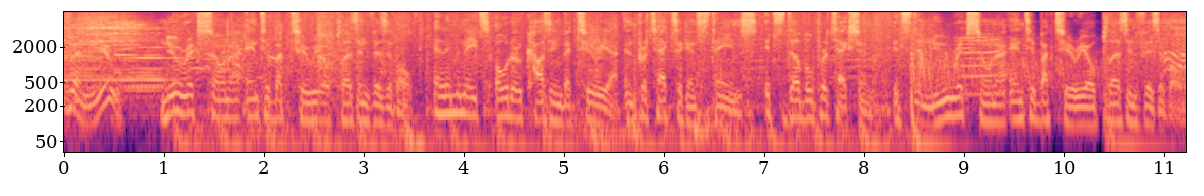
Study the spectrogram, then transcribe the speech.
Even you. New Rexona antibacterial plus invisible eliminates odor-causing bacteria and protects against stains. It's double protection. It's the new Rexona antibacterial plus invisible.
